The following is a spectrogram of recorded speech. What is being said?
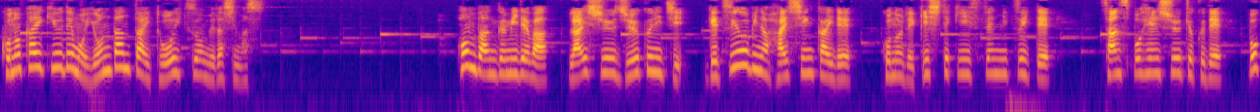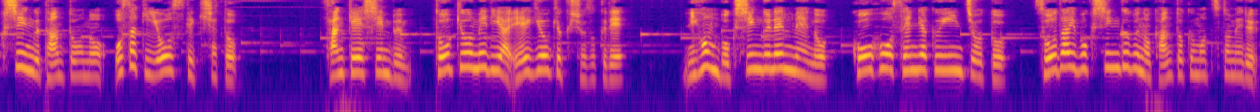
この階級でも4団体統一を目指します。本番組では来週19日月曜日の配信会でこの歴史的一戦についてサンスポ編集局でボクシング担当の尾崎洋介記者と産経新聞東京メディア営業局所属で日本ボクシング連盟の広報戦略委員長と総大ボクシング部の監督も務める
